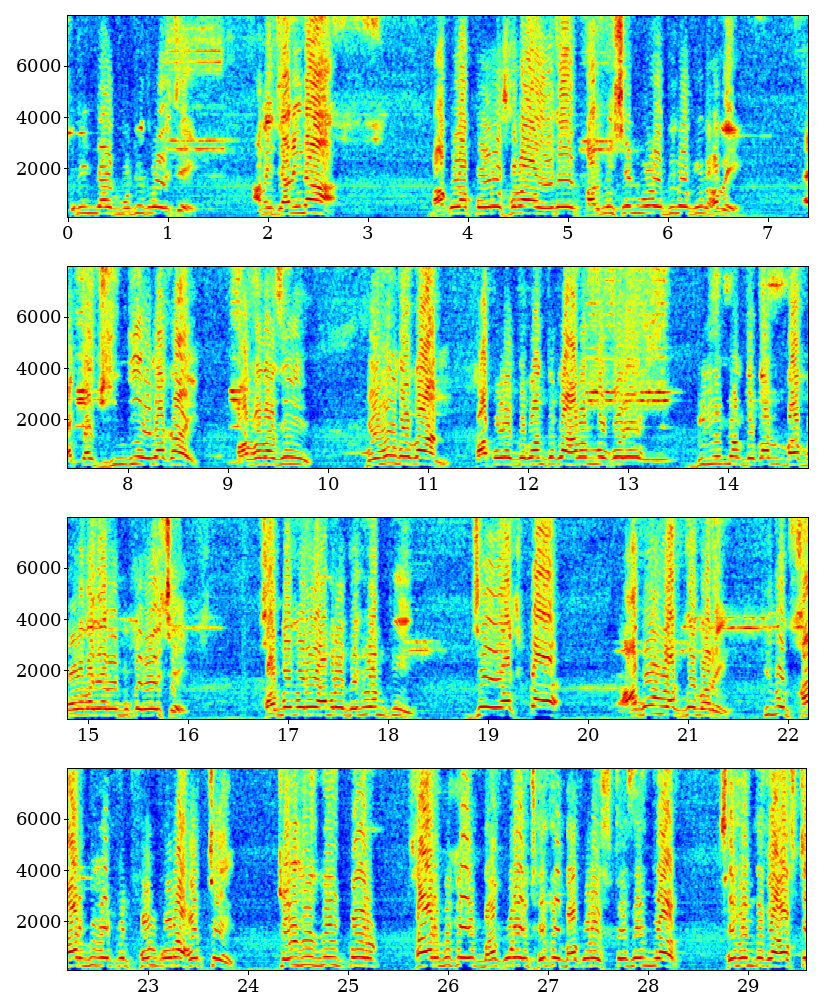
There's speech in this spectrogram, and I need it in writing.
সিলিন্ডার মজুদ রয়েছে। আমি জানি না বাঁকুড়া পৌরসভা এদের পারমিশনগুলো দিল কীভাবে। একটা ঝিঞ্জি এলাকায় পাশাপাশি বহু দোকান কাপড়ের দোকান থেকে আরম্ভ করে বিভিন্ন দোকান বা বড় বাজারের বুকে রয়েছে। সর্বোপরি আমরা দেখলাম কি, যে একটা আগুন লাগতে পারে, কিন্তু ফায়ার ব্রিগেডকে ফোন করা হচ্ছে। চল্লিশ মিনিট পর ফায়ার ব্রিগেড বাঁকুড়ায় থেকে বাঁকুড়া স্টেশন যার সেখান থেকে আসতে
